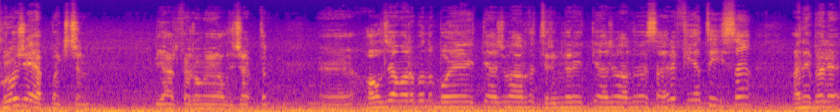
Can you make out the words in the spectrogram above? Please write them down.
proje yapmak için bir Alfa Romeo alacaktım. Ee, alacağım arabanın boyaya ihtiyacı vardı, trimlere ihtiyacı vardı vesaire. Fiyatı ise hani böyle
